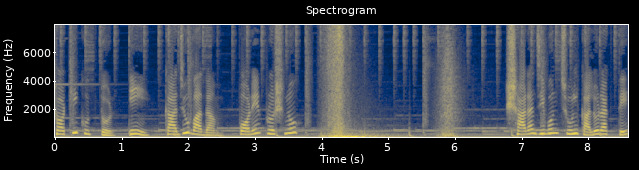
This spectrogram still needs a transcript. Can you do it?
সঠিক উত্তর, এ, কাজু বাদাম। পরের প্রশ্ন। সারা জীবন চুল কালো রাখতে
